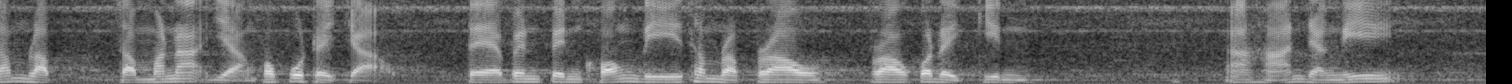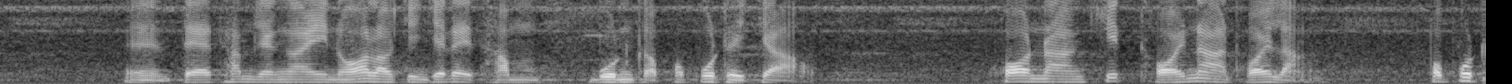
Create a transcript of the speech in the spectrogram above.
สำหรับสัมมณะอย่างพระพุทธเจ้า แต่เป็นเป็นของดีสำหรับเราเราก็ได้กินอาหารอย่างนี้ แต่ทำยังไงเนาะเราจึงจะได้ทำบุญกับพระพุทธเจ้า พอนางคิดถอยหน้าถอยหลัง พระพุทธ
